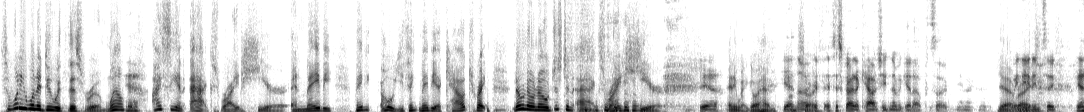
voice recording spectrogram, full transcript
so. What do you want to do with this room? Well, Yeah. I see an axe right here, and maybe maybe oh, you think maybe a couch right? No, no, no, just an axe right here. Yeah. Anyway, go ahead. Yeah, I'm no. sorry. If if this guy had a couch, he'd never get up. So you know, Yeah, we right. need him to. Yeah,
